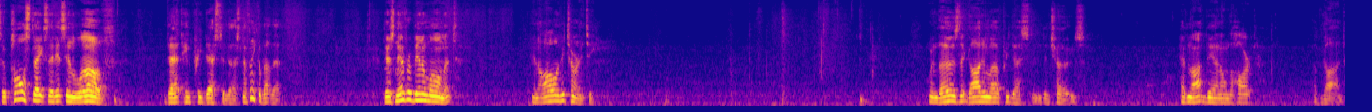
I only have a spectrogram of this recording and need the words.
So Paul states that it's in love that he predestined us. Now think about that. There's never been a moment in all of eternity when those that God in love predestined and chose have not been on the heart of God.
